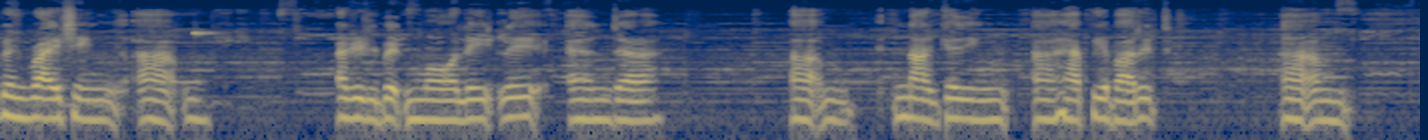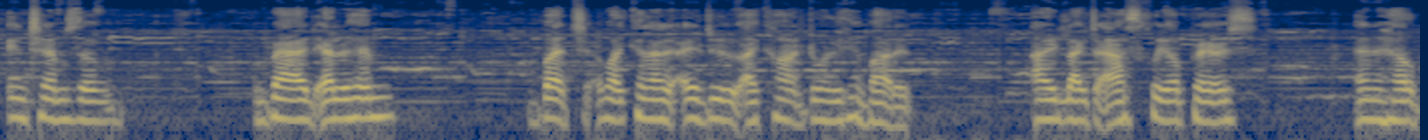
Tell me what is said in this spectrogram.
been writing um, a little bit more lately and uh, um, not getting uh, happy about it um, in terms of bad Elohim. But what can I, I do? I can't do anything about it. I'd like to ask for your prayers and help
